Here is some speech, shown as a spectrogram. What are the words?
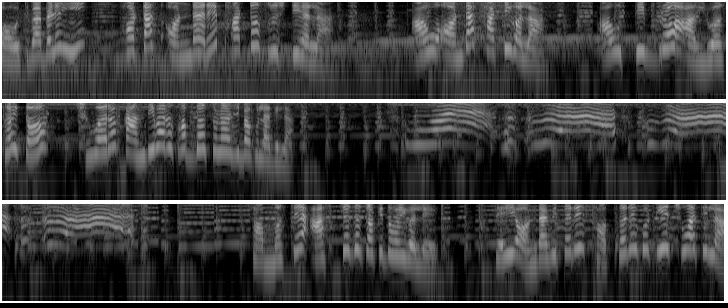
କହୁଥିବା ବେଳେ ହିଁ ହଠାତ୍ ଅଣ୍ଡାରେ ଫାଟ ସୃଷ୍ଟି ହେଲା ଆଉ ଅଣ୍ଡା ଫାଟିଗଲା ଆଉ ତୀବ୍ର ଆଲୁଅ ସହିତ ଛୁଆର କାନ୍ଦିବାର ଶବ୍ଦ ଶୁଣାଯିବାକୁ ଲାଗିଲା ସମସ୍ତେ ଆଶ୍ଚର୍ଯ୍ୟଚକିତ ହୋଇଗଲେ ସେହି ଅଣ୍ଡା ଭିତରେ ସତରେ ଗୋଟିଏ ଛୁଆ ଥିଲା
